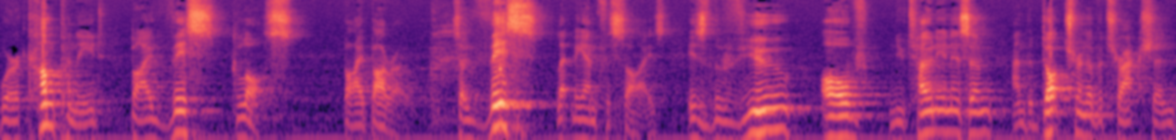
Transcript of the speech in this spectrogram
were accompanied by this gloss by Burrow. So, this, let me emphasize, is the view of Newtonianism and the doctrine of attraction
